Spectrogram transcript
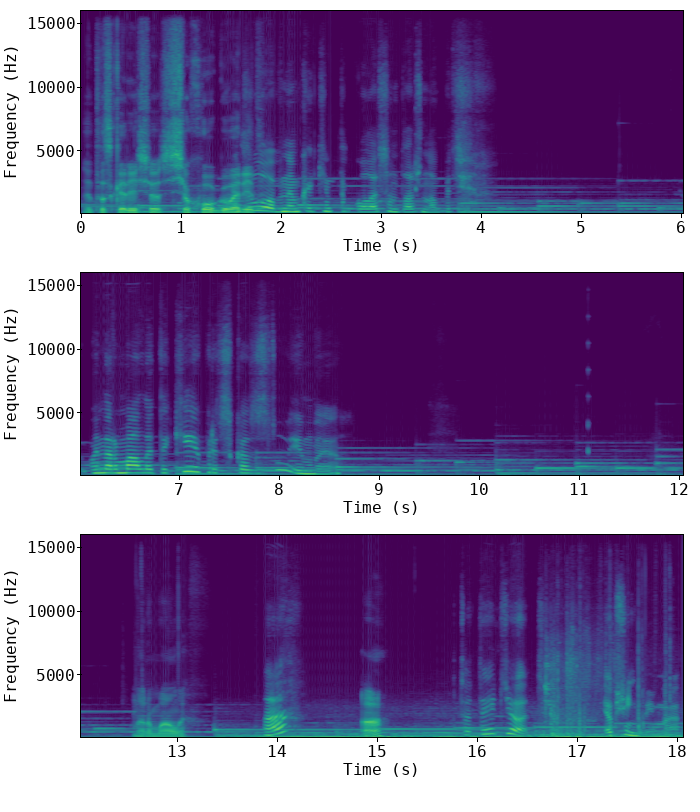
Это, скорее всего, Сюхо говорит. злобным каким-то голосом должно быть. Вы нормалы такие предсказуемые. Нормалы. А? А? Кто-то идет. Я вообще не понимаю.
